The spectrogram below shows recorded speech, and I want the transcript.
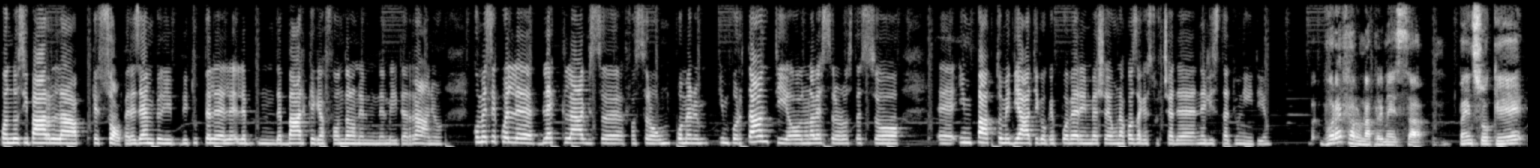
quando si parla, che so, per esempio di, di tutte le, le, le, barche che affondano nel, nel Mediterraneo? Come se quelle Black Lives eh, fossero un po' meno importanti o non avessero lo stesso eh, impatto mediatico che può avere invece una cosa che succede negli Stati Uniti. Vorrei fare una premessa. Penso che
